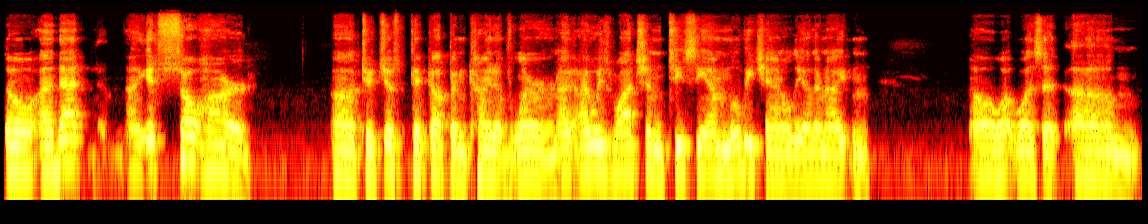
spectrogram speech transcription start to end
so uh, that uh, it's so hard uh, to just pick up and kind of learn. I, I was watching TCM Movie Channel the other night and oh, what was it? Um,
